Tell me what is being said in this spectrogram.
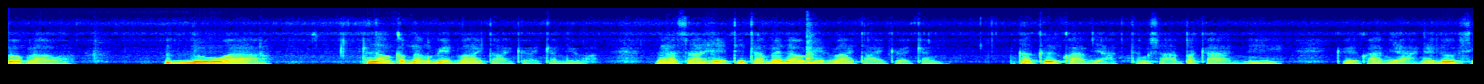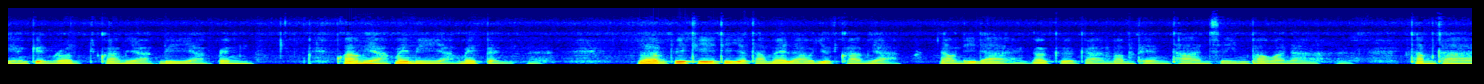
พวกเรารู้ว่าเรากำลังเวียนว่ายตายเกิดกันอยู่ และสาเหตุที่ทำให้เราเวียนว่ายตายเกิดกัน ก็คือความอยากทั้งสามประการนี้ คือความอยากในรูปเสียงกลิ่นรสความอยากดีอยากเป็น ความอยากไม่มีอยากไม่เป็น และวิธีที่จะทำให้เราหยุดความอยาก เหล่านี้ได้ก็คือการบำเพ็ญทานศีลภาวนาทำทาน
